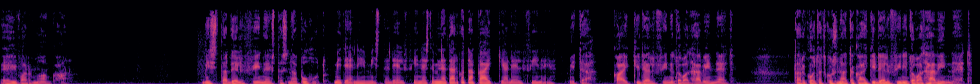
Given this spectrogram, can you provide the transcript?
Ei varmaankaan. Mistä delfiineistä sinä puhut? Miten niin, mistä delfiineistä? Minä tarkoitan kaikkia delfiinejä. Mitä? Kaikki delfiinit ovat hävinneet. Tarkoitatko sinä, että kaikki delfiinit ovat hävinneet?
